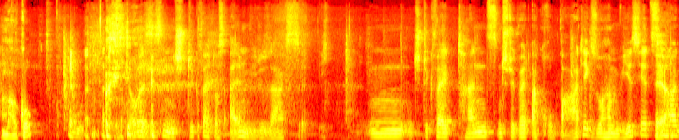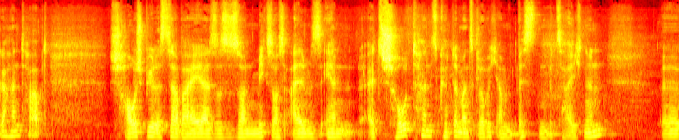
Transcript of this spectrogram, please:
Marco? Ich glaube, es ist ein Stück weit aus allem, wie du sagst. Ich, ein Stück weit Tanz, ein Stück weit Akrobatik, so haben wir es jetzt Ja. immer gehandhabt. Schauspiel ist dabei, also es ist so ein Mix aus allem. Es ist eher ein, als Showtanz könnte man es, glaube ich, am besten bezeichnen. Äh,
